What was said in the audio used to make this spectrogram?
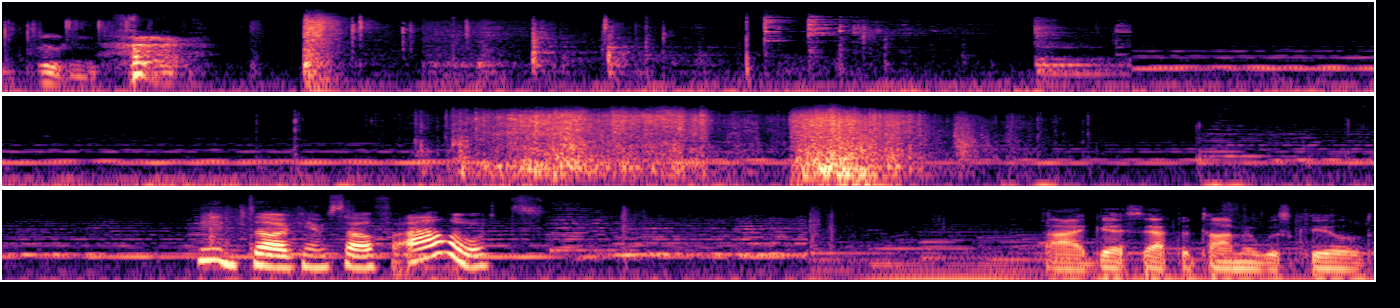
Including her. He dug himself out. I guess after Tommy was killed,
